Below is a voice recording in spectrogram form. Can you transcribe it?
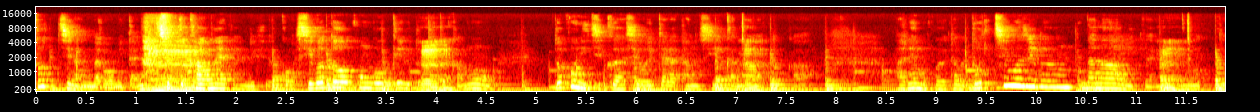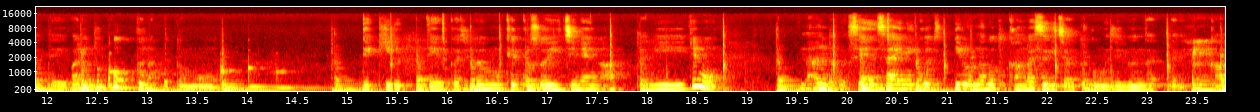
どっちなんだろうみたいなちょっと考えたんですよ。こう仕事を今後受ける時とかも、どこに軸足を置いたら楽しいかなとか、あでもこれ多分どっちも自分だなみたいな思ってて、割とポップなきるっていうか自分も結構そういう一面があったりでもなんだろう繊細にこいろんなこと考えすぎちゃうとこも自分だったりとか。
